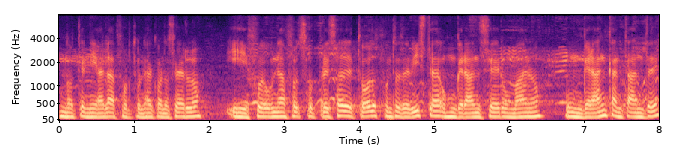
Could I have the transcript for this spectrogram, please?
no tenía la fortuna de conocerlo. Y fue una sorpresa de todos los puntos de vista, un gran ser humano, un gran cantante,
